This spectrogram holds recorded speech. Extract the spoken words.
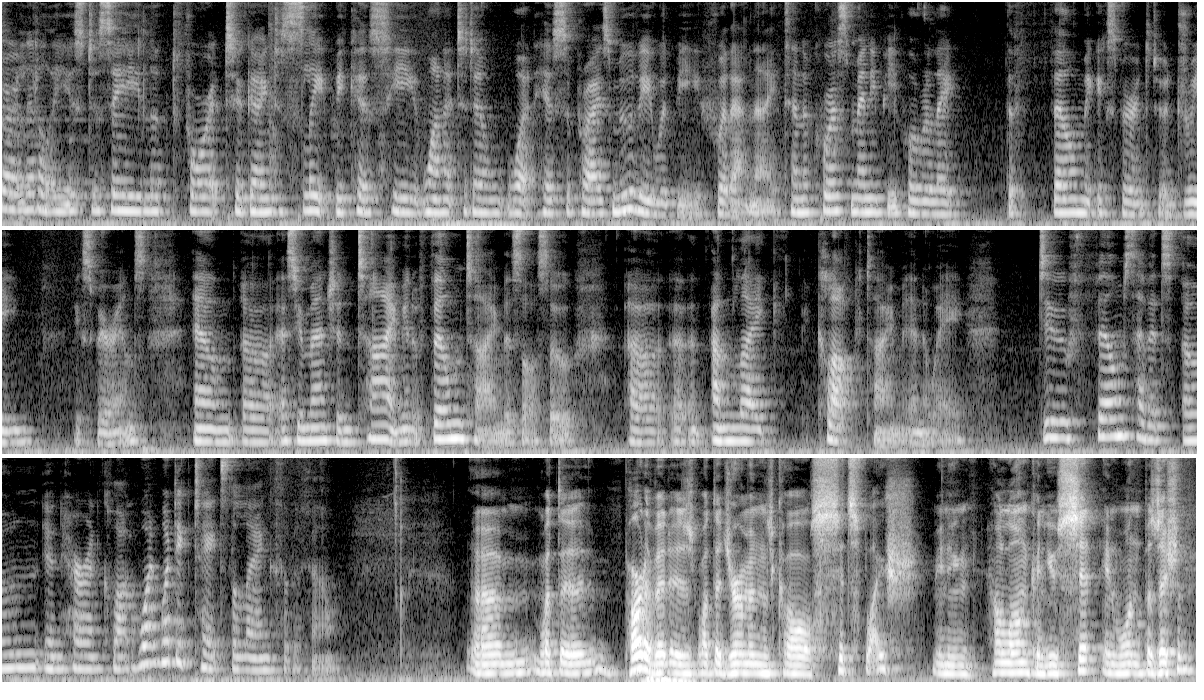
very little, I used to say he looked forward to going to sleep because he wanted to know what his surprise movie would be for that night. And of course, many people relate the film experience to a dream experience. And uh, as you mentioned, time, you know, film time is also uh, unlike clock time in a way. Do films have its own inherent clock? What, what dictates the length of a film? Um, what the part of it is what the Germans call Sitzfleisch, meaning how long can you sit in one position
